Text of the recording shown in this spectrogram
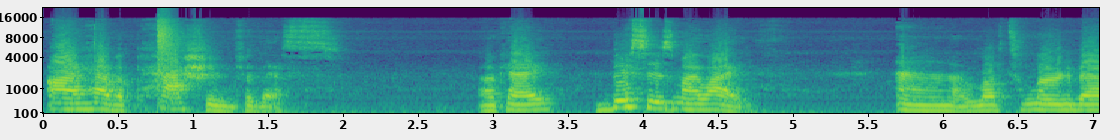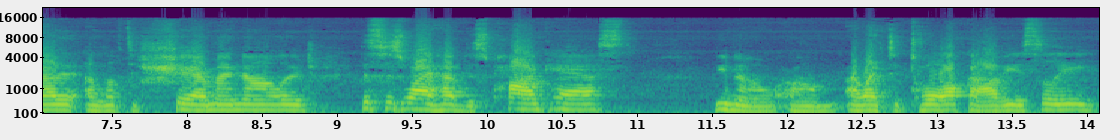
I have a passion for this. Okay? This is my life. And I love to learn about it. I love to share my knowledge. This is why I have this podcast. You know, um, I like to talk, obviously.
